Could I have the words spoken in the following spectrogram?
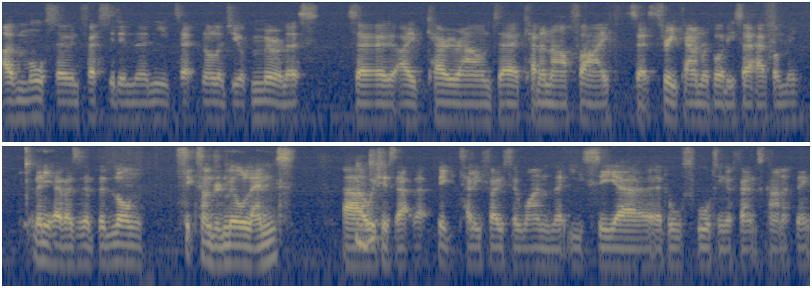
I'm also invested in the new technology of mirrorless, so I carry around uh, Canon R5, so it's three camera bodies I have on me. And then you have, as I said, the long 600 mm lens, uh, mm-hmm. which is that, that big telephoto one that you see uh, at all sporting events kind of thing.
